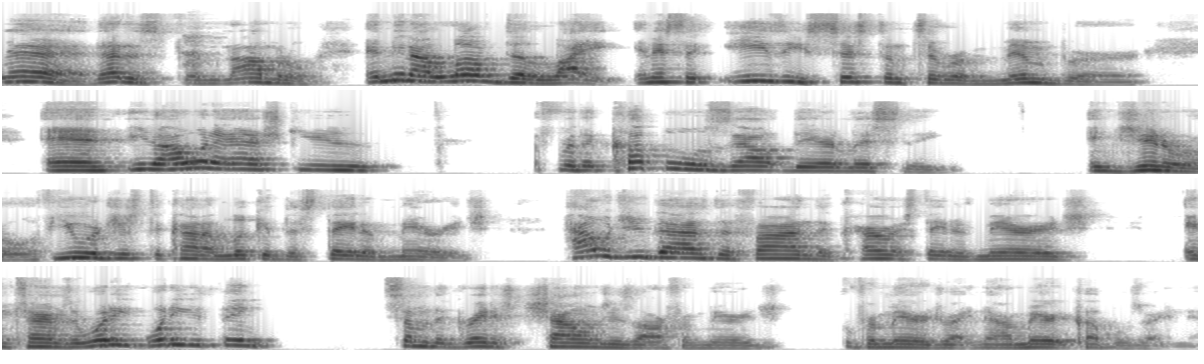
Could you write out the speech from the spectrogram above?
Yeah, that is phenomenal. And then I love delight. And it's an easy system to remember. And you know, I want to ask you for the couples out there listening in general, if you were just to kind of look at the state of marriage, how would you guys define the current state of marriage in terms of what do you, what do you think some of the greatest challenges are for marriage for marriage right now, married couples right now?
